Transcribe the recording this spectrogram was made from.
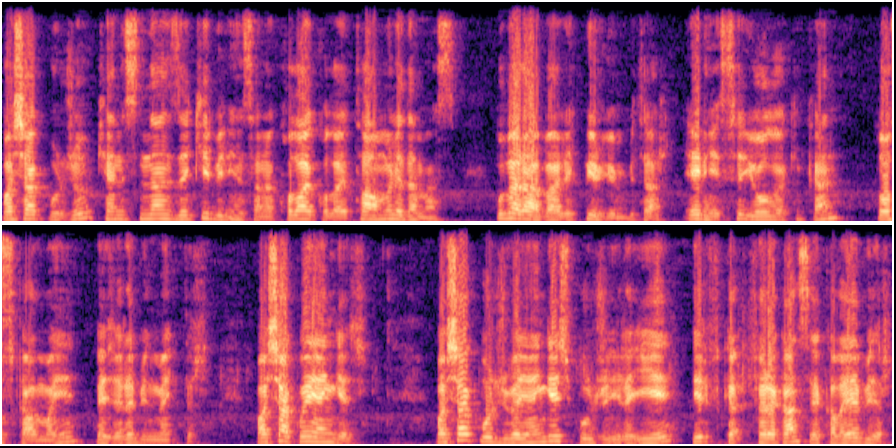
Başak Burcu kendisinden zeki bir insana kolay kolay tahammül edemez. Bu beraberlik bir gün biter. En iyisi yol yakınken dost kalmayı becerebilmektir. Başak ve Yengeç Başak Burcu ve Yengeç Burcu ile iyi bir frekans yakalayabilir.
